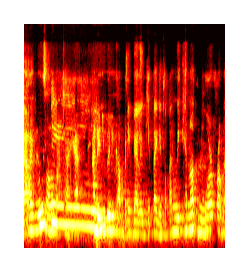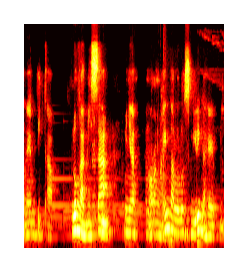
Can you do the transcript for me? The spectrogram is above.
karena gue selalu percaya ada juga di company value kita gitu kan we cannot hmm. pour from an empty cup. Lo nggak bisa hmm. menyenangkan orang lain kalau lo sendiri nggak happy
